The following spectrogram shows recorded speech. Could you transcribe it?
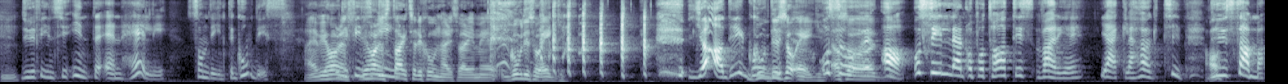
Mm. Det finns ju inte en helg som det inte är godis. Nej, vi har, en, vi har en stark tradition här i Sverige med godis och ägg. ja, det är godis. Godis och ägg. Och, så, alltså... ja, och sillen och potatis varje jäkla högtid. Ja. Det är ju samma,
